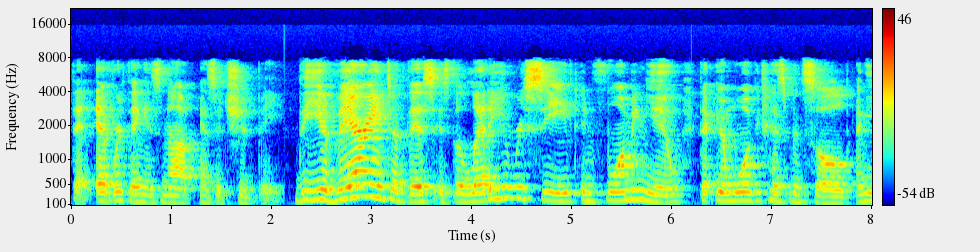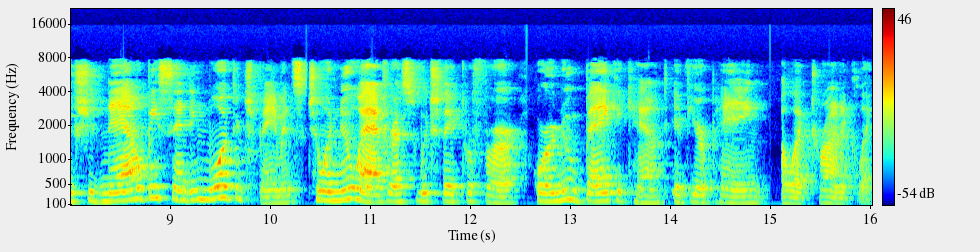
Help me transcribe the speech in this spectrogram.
that everything is not as it should be. The variant of this is the letter you received informing you that your mortgage has been sold and you should now be sending mortgage payments to a new address which they prefer or a new bank account if you're paying electronically.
